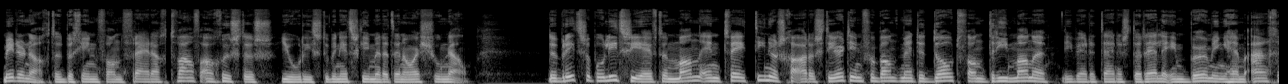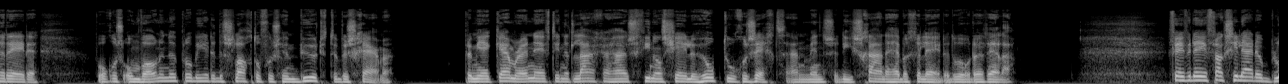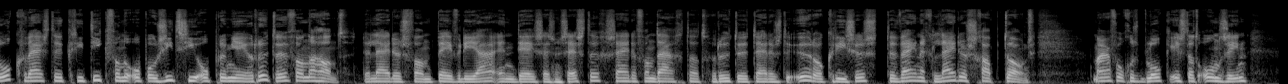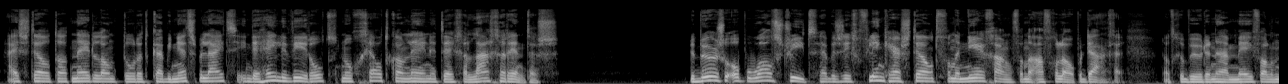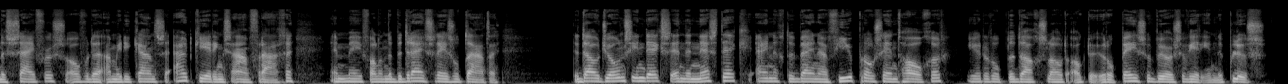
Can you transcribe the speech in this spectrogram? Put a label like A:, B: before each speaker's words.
A: Middernacht, het begin van vrijdag 12 augustus. Juri Stubenitski met het NOS-journaal. De Britse politie heeft een man en twee tieners gearresteerd... in verband met de dood van drie mannen. Die werden tijdens de rellen in Birmingham aangereden. Volgens omwonenden probeerden de slachtoffers hun buurt te beschermen. Premier Cameron heeft in het Lagerhuis financiële hulp toegezegd... aan mensen die schade hebben geleden door de rellen. VVD-fractieleider Blok wijst de kritiek van de oppositie op premier Rutte van de hand. De leiders van PvdA en D66 zeiden vandaag dat Rutte tijdens de eurocrisis te weinig leiderschap toont. Maar volgens Blok is dat onzin. Hij stelt dat Nederland door het kabinetsbeleid in de hele wereld nog geld kan lenen tegen lage rentes. De beurzen op Wall Street hebben zich flink hersteld van de neergang van de afgelopen dagen. Dat gebeurde na meevallende cijfers over de Amerikaanse uitkeringsaanvragen en meevallende bedrijfsresultaten. De Dow Jones-index en de Nasdaq eindigden bijna 4% hoger. Eerder op de dag sloten ook de Europese beurzen weer in de plus.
